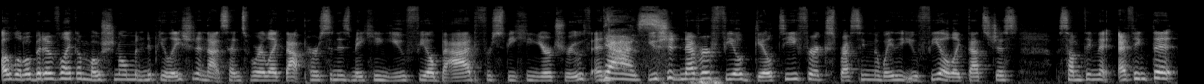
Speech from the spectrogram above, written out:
a little bit of like emotional manipulation in that sense where like that person is making you feel bad for speaking your truth and Yes. you should never feel guilty for expressing the way that you feel like that's just something that i think that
